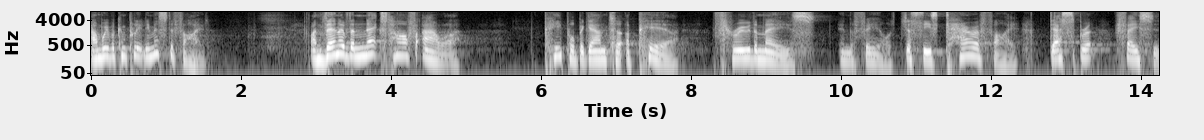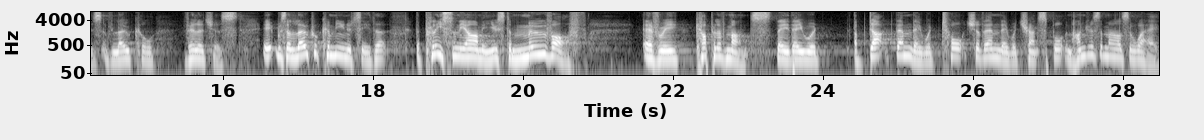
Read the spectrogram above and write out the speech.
And we were completely mystified. And then over the next half hour, people began to appear through the maize in the field. Just these terrified, desperate faces of local villagers. It was a local community that the police and the army used to move off every couple of months. They, they would abduct them, they would torture them, they would transport them hundreds of miles away,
